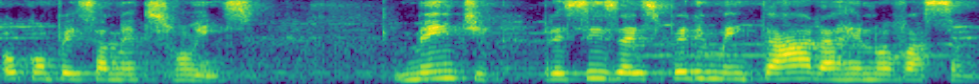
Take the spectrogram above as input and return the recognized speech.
ou com pensamentos ruins? Mente precisa experimentar a renovação.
